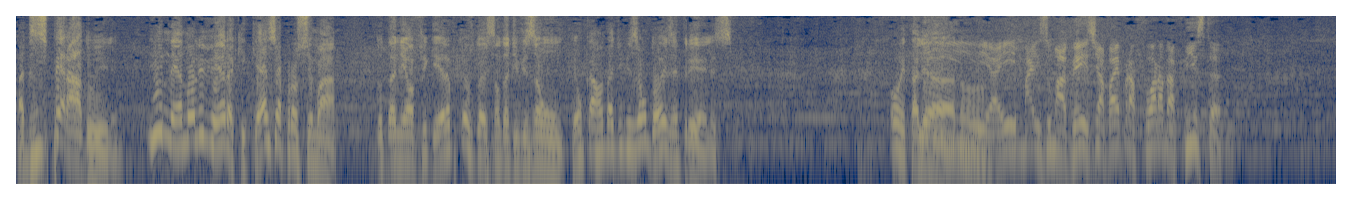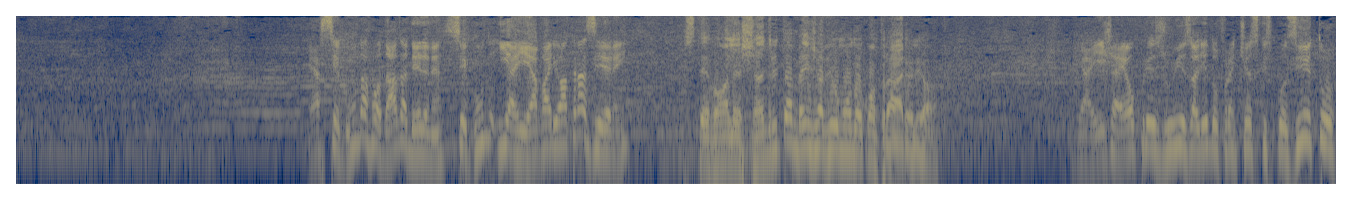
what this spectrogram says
Tá desesperado o William. E o Neno Oliveira, que quer se aproximar do Daniel Figueira, porque os dois são da divisão 1. Tem um carro da divisão 2 entre eles. Ô italiano. E aí, mais uma vez, já vai para fora da pista. É a segunda rodada dele, né? Segunda. E aí avariou a traseira, hein? Estevão Alexandre também já viu o mundo ao contrário ali, ó. E aí já é o prejuízo ali do Francesco Esposito.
